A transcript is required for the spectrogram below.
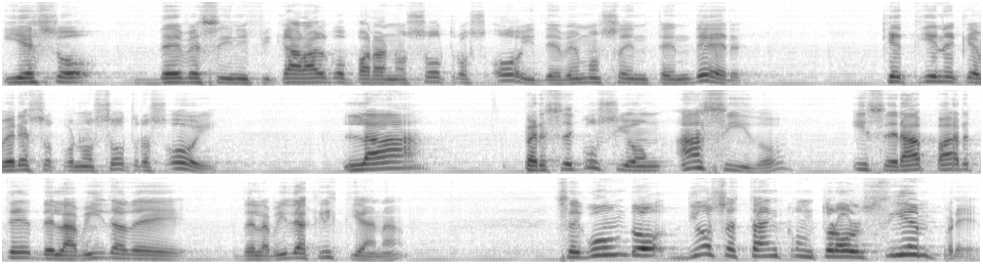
Y eso debe significar algo para nosotros hoy. Debemos entender qué tiene que ver eso con nosotros hoy. La persecución ha sido y será parte de la vida, de, la vida cristiana. Segundo, Dios está en control siempre.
